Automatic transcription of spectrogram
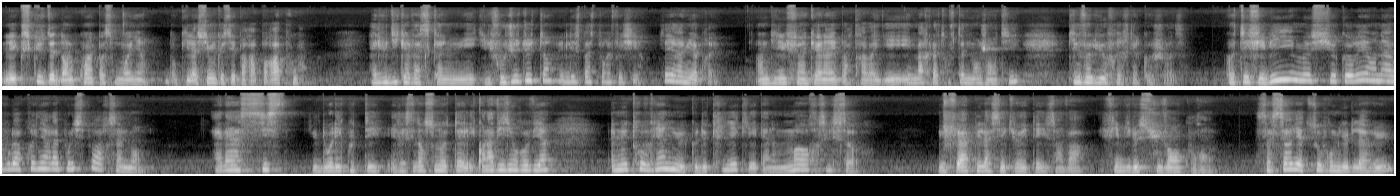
L'excuse d'être dans le coin passe moyen, donc il assume que c'est par rapport à Prou. Elle lui dit qu'elle va se calmer, qu'il faut juste du temps et de l'espace pour réfléchir. Ça ira mieux après. Andy lui fait un câlin et part travailler, et Marc la trouve tellement gentille qu'il veut lui offrir quelque chose. Côté Phoebe, Monsieur Corée en a à vouloir prévenir la police pour harcèlement. Elle insiste qu'il doit l'écouter et rester dans son hôtel, et quand la vision revient, elle ne trouve rien mieux que de crier qu'il est un mort s'il sort. Il fait appeler la sécurité, il s'en va, Phoebe le suivant en courant. Sa serviette s'ouvre au milieu de la rue,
